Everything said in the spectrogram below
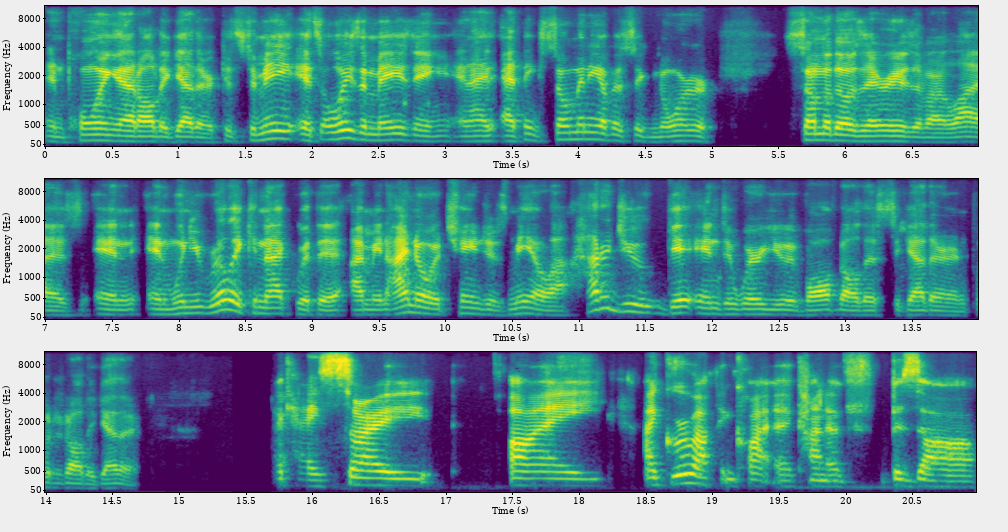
and pulling that all together? Because to me it's always amazing and I, I think so many of us ignore some of those areas of our lives. And and when you really connect with it i mean i know it changes me a lot. How did you get into where you evolved all this together and put it all together? Okay so i I grew up in quite a kind of bizarre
